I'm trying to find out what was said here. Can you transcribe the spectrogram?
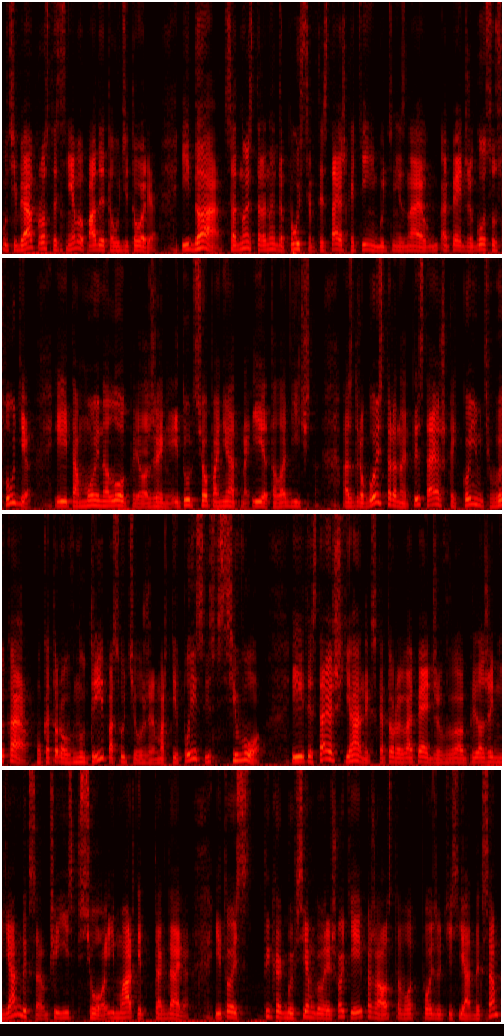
у тебя просто с неба падает аудитория. И да, с одной стороны, допустим, ты ставишь какие-нибудь, не знаю, опять же, госуслуги и там мой налог приложение, и тут все понятно, и это логично. А с другой стороны, ты ставишь какой-нибудь ВК, у которого внутри, по сути, уже маркетплейс из всего. И ты ставишь Яндекс, который, опять же, в приложении Яндекса вообще есть все, и маркет и так далее. И то есть ты как бы всем говоришь, окей, пожалуйста, вот пользуйтесь Яндексом,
